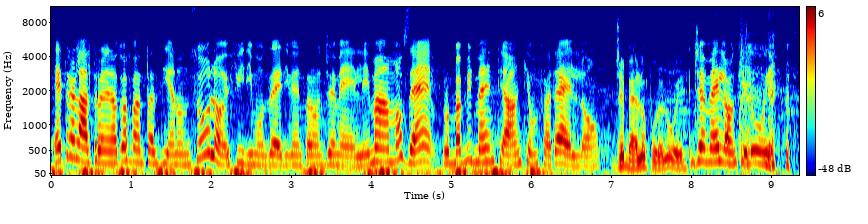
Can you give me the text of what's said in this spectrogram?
E tra l'altro nella tua fantasia non solo i figli di Mosè diventano gemelli, ma Mosè probabilmente ha anche un fratello, gemello pure lui. gemello anche lui.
